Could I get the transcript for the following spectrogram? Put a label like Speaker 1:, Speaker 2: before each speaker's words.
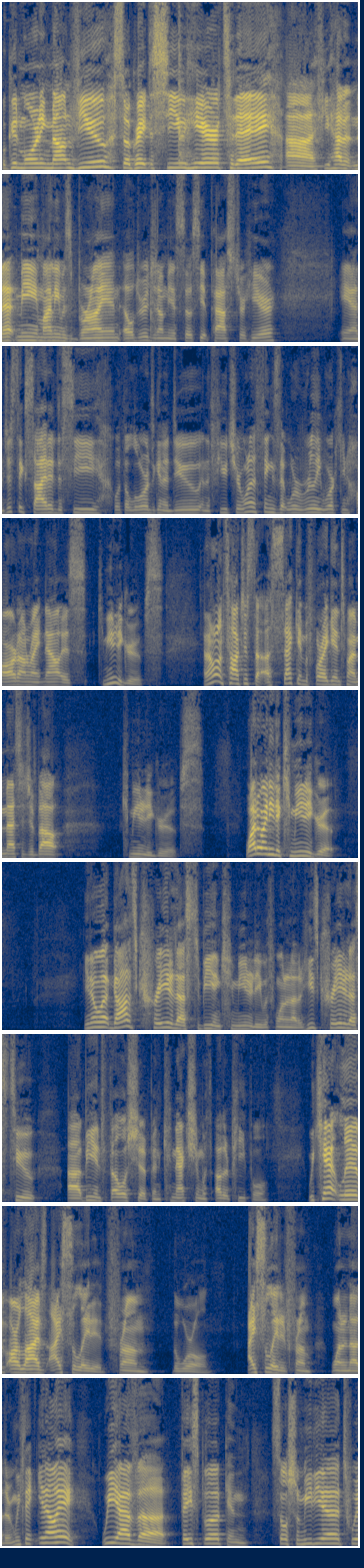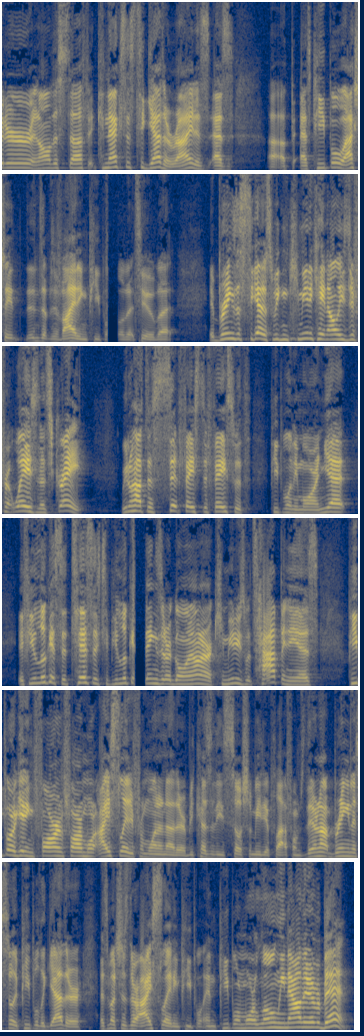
Speaker 1: Well, good morning, Mountain View. So great to see you here today. Uh, if you haven't met me, my name is Brian Eldridge, and I'm the associate pastor here. And just excited to see what the Lord's going to do in the future. One of the things that we're really working hard on right now is community groups. And I want to talk just a, a second before I get into my message about community groups. Why do I need a community group? You know what? God has created us to be in community with one another. He's created us to uh, be in fellowship and connection with other people. We can't live our lives isolated from the world, isolated from one another. And we think, you know, hey, we have uh, Facebook and social media, Twitter, and all this stuff. It connects us together, right? As, as, uh, as people. Actually, it ends up dividing people a little bit too, but it brings us together so we can communicate in all these different ways, and it's great. We don't have to sit face to face with people anymore. And yet, if you look at statistics, if you look at things that are going on in our communities, what's happening is people are getting far and far more isolated from one another because of these social media platforms. They're not bringing necessarily people together as much as they're isolating people, and people are more lonely now than they've ever been.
